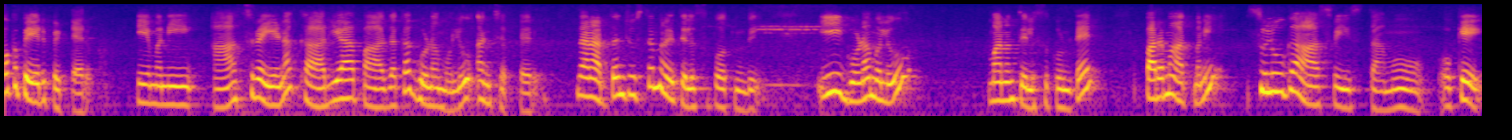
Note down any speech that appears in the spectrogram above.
ఒక పేరు పెట్టారు. ఏమని? ఆశ్రయణ కార్యాపాదక గుణములు అని చెప్పారు. దాని అర్థం చూస్తే మనకి తెలిసిపోతుంది. ఈ గుణములు మనం తెలుసుకుంటే పరమాత్మని సులువుగా ఆశ్రయిస్తాము. ఓకే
